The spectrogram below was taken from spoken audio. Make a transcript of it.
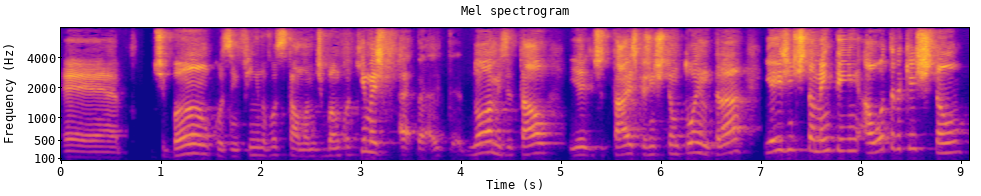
é, de bancos, enfim, não vou citar o nome de banco aqui, mas é, é, nomes e tal, e editais que a gente tentou entrar. E aí a gente também tem a outra questão,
